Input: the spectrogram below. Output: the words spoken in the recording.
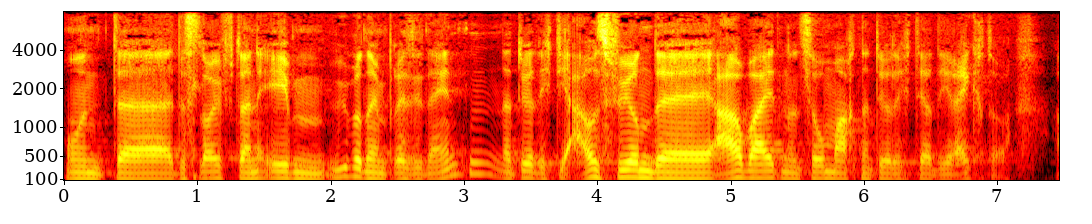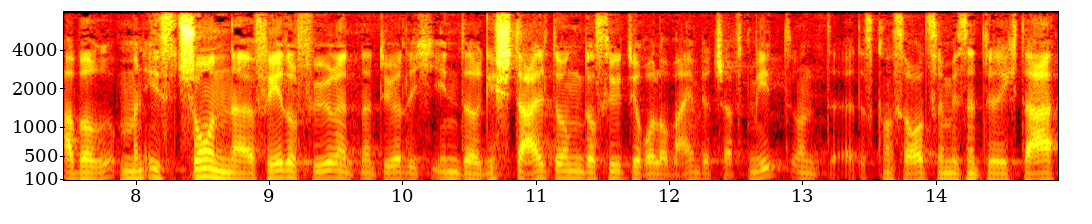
Und äh, das läuft dann eben über den Präsidenten. Natürlich die ausführende Arbeiten und so macht natürlich der Direktor. Aber man ist schon äh, federführend natürlich in der Gestaltung der Südtiroler Weinwirtschaft mit. Und äh, das Konsortium ist natürlich da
